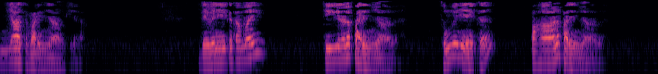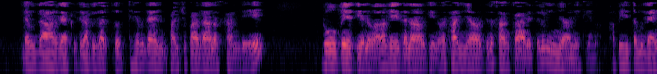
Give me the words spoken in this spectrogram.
ඥාත පරිඥාව කියලා. දෙවෙනි එක තමයි තීරණ පරිඥාව. තුන්වෙනි එක පහාන පරිඥාව. දැන් උදාහරණයක් විදිහට අපි ගත්තොත් එහෙම දැන් පංච උපාදානස්කන්ධයේ රූපය තියෙනවා වේදනාව තියෙනවා සංඥාව තියෙනවා සංකාරය තියෙනවා විඥානය තියෙනවා. අපි හිතමු දැන්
